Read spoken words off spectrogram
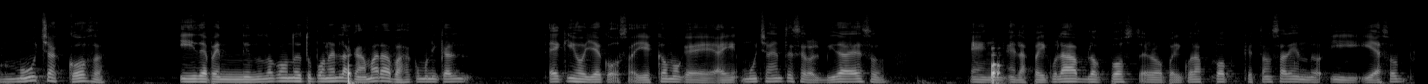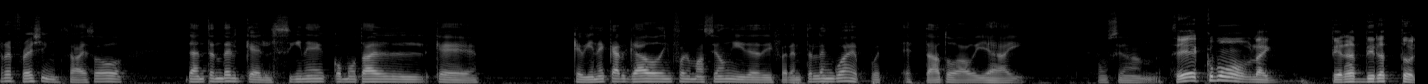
muchas cosas. Y dependiendo de dónde tú pones la cámara, vas a comunicar X o Y cosas. Y es como que hay mucha gente se le olvida eso en, en las películas blockbuster o películas pop que están saliendo. Y, y eso es refreshing. O sea, eso da a entender que el cine como tal, que, que viene cargado de información y de diferentes lenguajes, pues está todavía ahí funcionando. Sí, es como, like, tienes director.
